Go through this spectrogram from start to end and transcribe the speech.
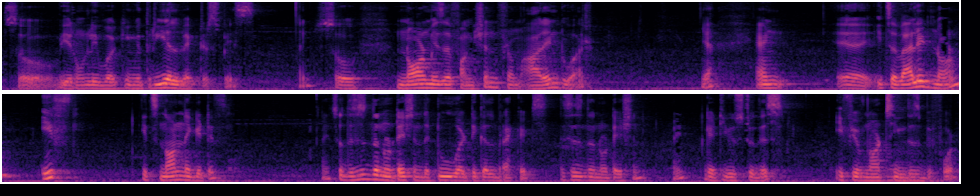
So we are only working with real vector space right? so norm is a function from rn to r. Yeah and uh, it's a valid norm if it's non-negative right? So this is the notation the two vertical brackets. This is the notation right? Get used to this. If you have not seen this before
